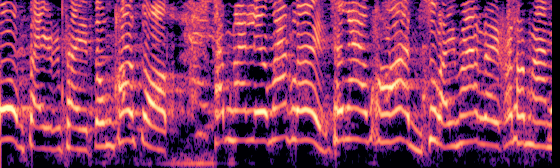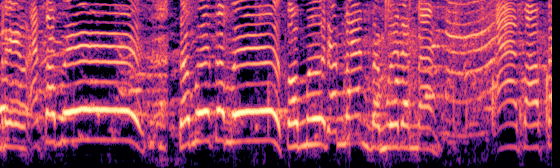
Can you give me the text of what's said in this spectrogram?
รูปใส่ใส่ตรงข้อสอบทำงานเร็วมากเลย ชนาพรสวยมากเลยเขาทำงานเร็วอะตบมือตบมือตบมือ ตบมือดังๆตบมือดังๆ อะต่อไป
